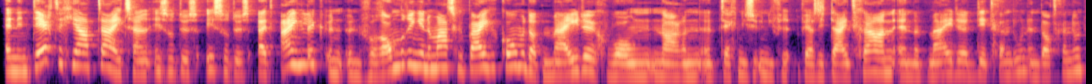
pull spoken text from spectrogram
En in 30 jaar tijd zijn, is, er dus, is er dus uiteindelijk een, een verandering in de maatschappij gekomen. Dat meiden gewoon naar een, technische universiteit gaan. En dat meiden dit gaan doen en dat gaan doen.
